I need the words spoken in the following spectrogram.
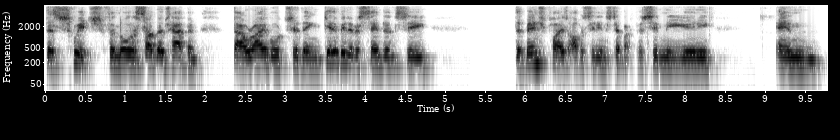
the switch for Northern Suburbs happened. They were able to then get a bit of ascendancy. The bench players obviously didn't step up for Sydney Uni, and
